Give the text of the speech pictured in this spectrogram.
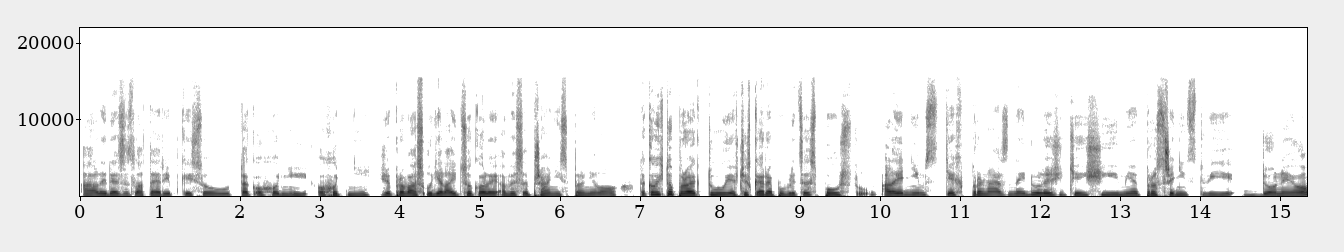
a lidé ze Zlaté rybky jsou tak ochotní, ochotní, že pro vás udělají cokoliv, aby se přání splnilo Takovýchto projektů je v České republice spoustu, ale jedním z těch pro nás nejdůležitějším je prostřednictví Donio,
